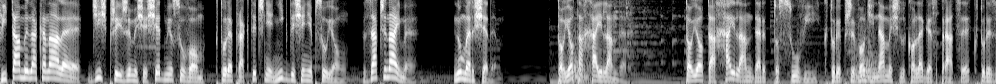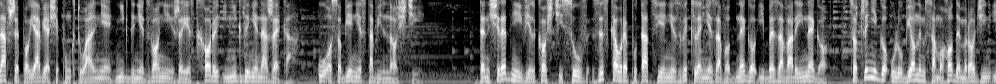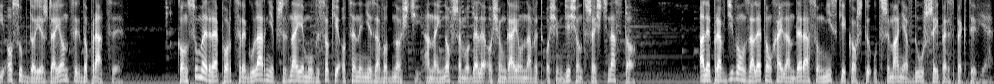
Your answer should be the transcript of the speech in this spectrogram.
Witamy na kanale! Dziś przyjrzymy się siedmiu suwom, które praktycznie nigdy się nie psują. Zaczynajmy! Numer 7. Toyota Highlander. Toyota Highlander to SUV, który przywodzi na myśl kolegę z pracy, który zawsze pojawia się punktualnie, nigdy nie dzwoni, że jest chory i nigdy nie narzeka. Uosobienie stabilności. Ten średniej wielkości SUV zyskał reputację niezwykle niezawodnego i bezawaryjnego, co czyni go ulubionym samochodem rodzin i osób dojeżdżających do pracy. Consumer Reports regularnie przyznaje mu wysokie oceny niezawodności, a najnowsze modele osiągają nawet 86 na 100. Ale prawdziwą zaletą Highlandera są niskie koszty utrzymania w dłuższej perspektywie.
